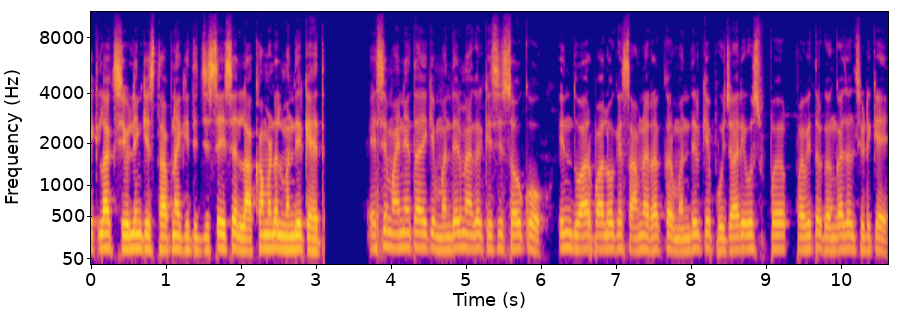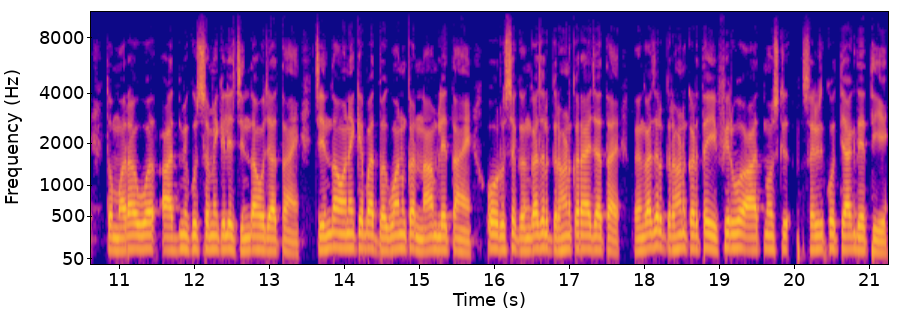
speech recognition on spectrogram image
एक लाख शिवलिंग की स्थापना की थी जिससे इसे लाखा मंडल मंदिर कहते हैं। ऐसी मान्यता है कि मंदिर में अगर किसी शव को इन द्वारपालों के सामने रखकर मंदिर के पुजारी उस पर पवित्र गंगाजल छिड़के तो मरा हुआ आदमी कुछ समय के लिए ज़िंदा हो जाता है। ज़िंदा होने के बाद भगवान का नाम लेता है और उसे गंगाजल ग्रहण कराया जाता है। गंगाजल ग्रहण करते ही फिर वह आत्मा उसके शरीर को त्याग देती है।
